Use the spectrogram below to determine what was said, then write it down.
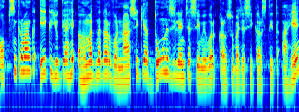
ऑप्शन क्रमांक एक योग्य आहे अहमदनगर व नाशिक या दोन जिल्ह्यांच्या सीमेवर कळसुबाईचे शिखर स्थित आहे.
